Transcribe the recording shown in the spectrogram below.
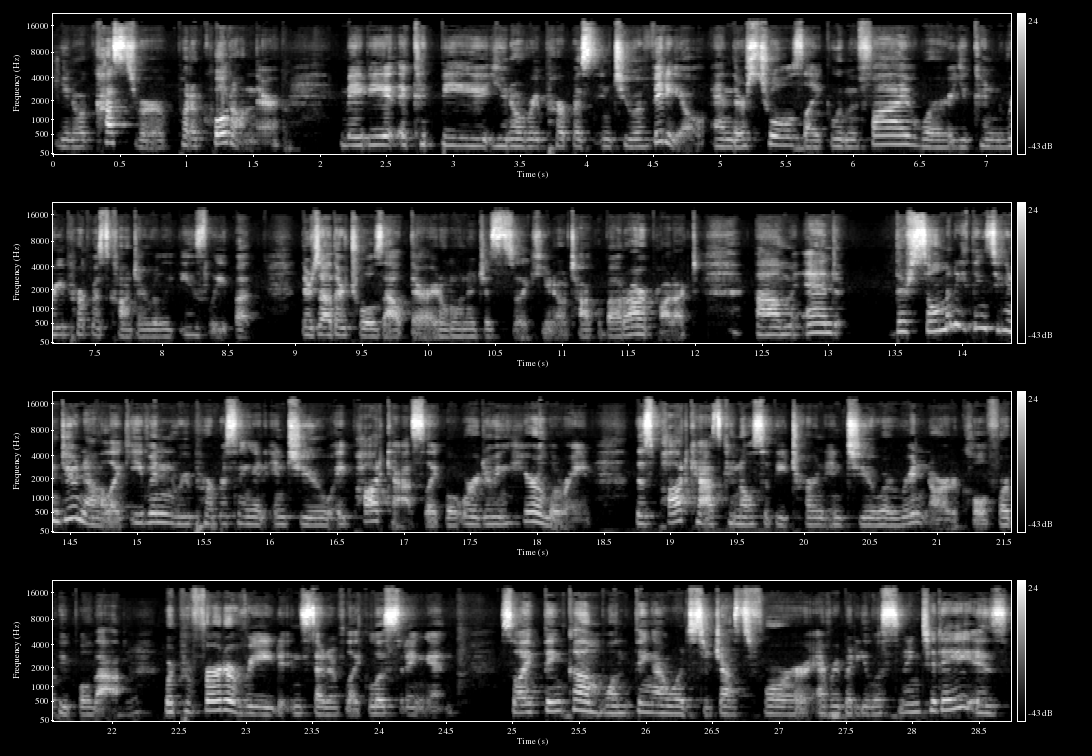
you know, a customer, put a quote on there. Maybe it could be, you know, repurposed into a video. And there's tools like Lumen 5 where you can repurpose content really easily, but there's other tools out there. I don't want to just like, you know, talk about our product. Um, and there's so many things you can do now, like even repurposing it into a podcast, like what we're doing here, Lorraine. This podcast can also be turned into a written article for people that mm-hmm. would prefer to read instead of like listening in. So I think um, one thing I would suggest for everybody listening today is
